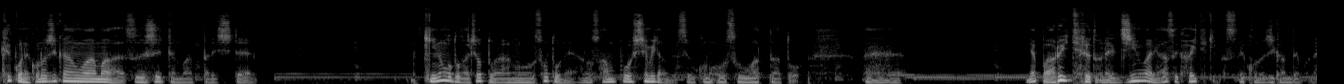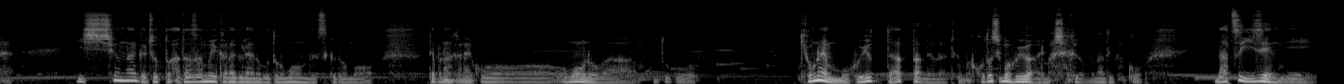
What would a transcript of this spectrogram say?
結構ね、この時間はまあ、涼しいってのもあったりして、昨日とかちょっとあの、外ね、あの散歩してみたんですよ。この放送終わった後。えーやっぱ歩いてるとね、じんわり汗かいてきますね、この時間でもね。一瞬なんかちょっと肌寒いかなぐらいのこと思うんですけども、でもなんかね、こう、思うのが、本当こう、去年も冬ってあったんだよな。っていうか、まあ、今年も冬はありましたけども、なんていうかこう、夏以前に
